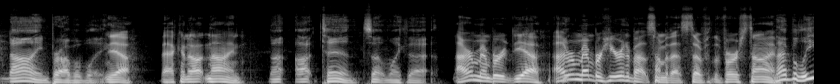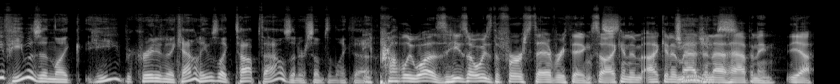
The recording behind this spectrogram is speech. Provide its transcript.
nine, probably Yeah. Back in 09. not aught ten, something like that. I remember, yeah, I remember hearing about some of that stuff for the first time. And I believe he was in like he created an account. He was like top thousand or something like that. He probably was. He's always the first to everything, so I can I can imagine that happening. Yeah.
